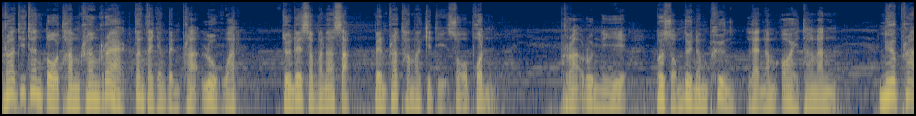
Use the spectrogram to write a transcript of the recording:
พระที่ท่านโตทำครั้งแรกตั้งแต่ยังเป็นพระลูกวัด จนได้สมณศักดิ์เป็นพระธรรมกิติโสพล พระรุ่นนี้ผสมด้วยน้ำผึ้งและน้ำอ้อยทั้งนั้น เนื้อพระ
